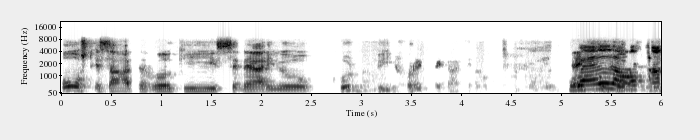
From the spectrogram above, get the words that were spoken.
post Isaias Afwerki scenario could be horrific, I think. Well, uh,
